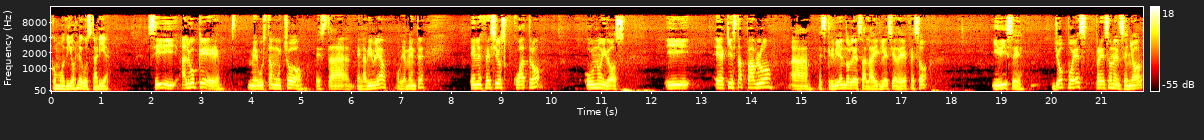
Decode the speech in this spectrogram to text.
como Dios le gustaría. Sí, algo que me gusta mucho está en la Biblia, obviamente, en Efesios 4, 1 y 2. Y aquí está Pablo ah, escribiéndoles a la iglesia de Éfeso y dice, yo pues, preso en el Señor,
